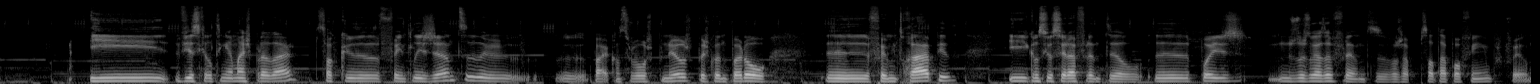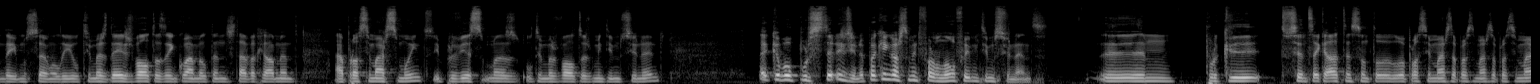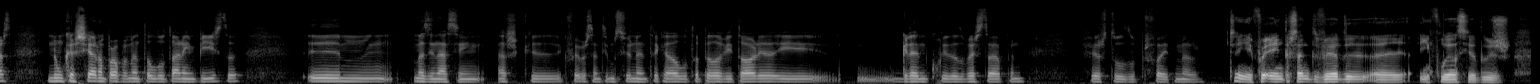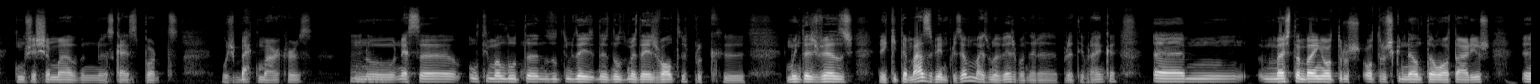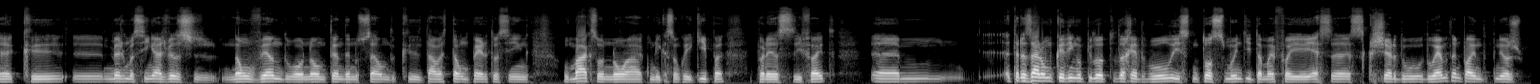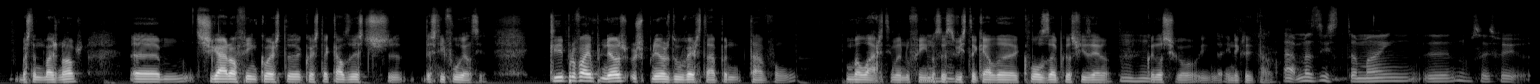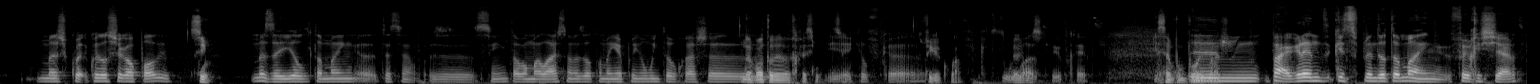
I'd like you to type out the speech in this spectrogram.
e via-se que ele tinha mais para dar, só que foi inteligente, eh, pá, conservou os pneus. Depois, quando parou, eh, foi muito rápido e conseguiu ser à frente dele. Eh, Depois, nos dois lugares à frente, vou já saltar para o fim, porque foi onde a emoção ali. Últimas 10 voltas em que o Hamilton estava realmente a aproximar-se muito e previa-se umas últimas voltas muito emocionantes. Acabou por se ter, imagina, para quem gosta muito de Fórmula 1 foi muito emocionante. Hum, porque tu sentes aquela tensão toda do aproximar-se, aproximar-se, aproximar-se. Nunca chegaram propriamente a lutar em pista. Hum, mas ainda assim, acho que, que foi bastante emocionante aquela luta pela vitória e grande corrida do Verstappen. Fez tudo perfeito mesmo. Sim, foi, é interessante ver eh, a influência dos, como é chamado na Sky Sports, os backmarkers, no, nessa última luta, nos últimos dez, nas últimas 10 voltas, porque muitas vezes, Nikita Mazepin, por exemplo, mais uma vez, bandeira preta e branca, ahm, mas também outros, outros que não tão otários, eh, que eh, mesmo assim, às vezes, não vendo ou não tendo a noção de que estava tão perto assim o Max, ou não há comunicação com a equipa para esse efeito, ahm, atrasaram um bocadinho o piloto da Red Bull e isso notou-se muito e também foi essa, esse crescer do, do Hamilton, para além de pneus bastante mais novos, um, chegar ao fim com esta, com esta causa destes, desta influência. Que, por falar em pneus, os pneus do Verstappen estavam uma lástima no fim. Não sei se viste aquela close-up que eles fizeram quando ele chegou, ina- inacreditável. Ah, mas isso também, eh, não sei se foi, mas qu- quando ele chega ao pódio, Sim, Mas aí ele também, atenção, eh, sim, estava uma lástima, mas ele também apanhou muita borracha na volta de arrefecimento. e sim. aquilo fica, Fica colado. fica tudo colado assim. e derrete. É sempre um imagem. Hum, pá, grande, quem se surpreendeu também foi o Richard.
